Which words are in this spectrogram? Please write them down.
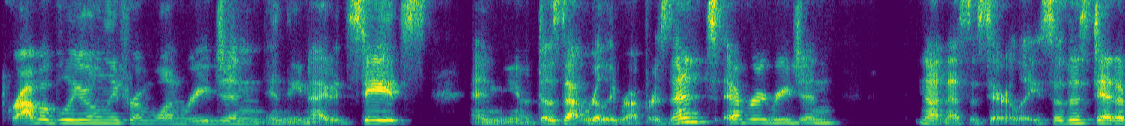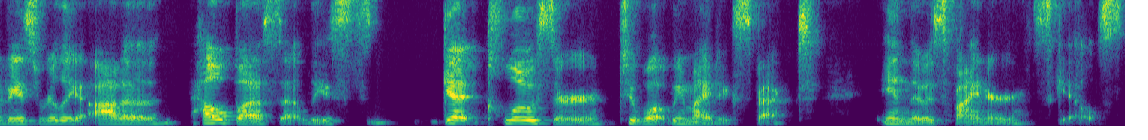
probably only from one region in the United States. And, you know, does that really represent every region? Not necessarily. So this database really ought to help us at least get closer to what we might expect in those finer scales.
